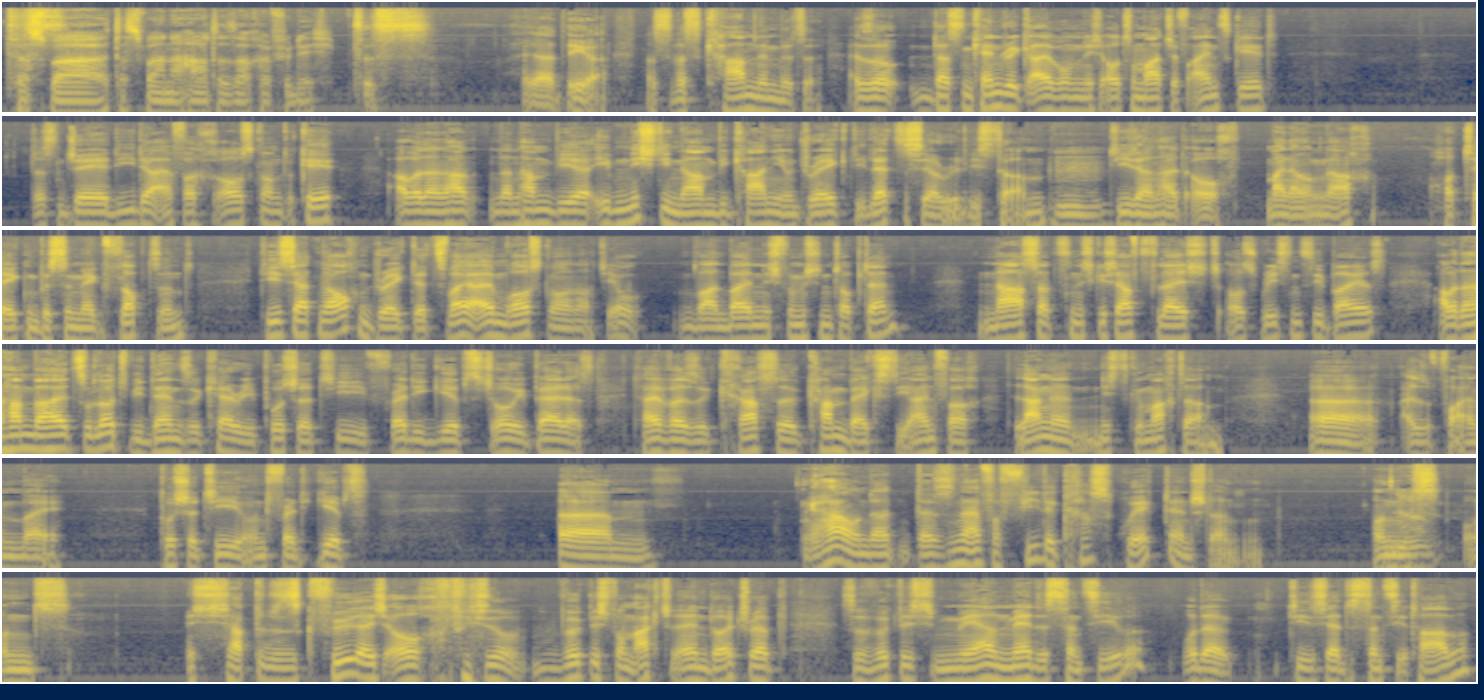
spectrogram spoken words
Das, Das- war, das war eine harte Sache für dich. Das, ja, Digga, was, was kam denn bitte? Also, dass ein Kendrick-Album nicht automatisch auf 1 geht, dass ein JID da einfach rauskommt, okay, aber dann, dann haben wir eben nicht die Namen wie Kanye und Drake, die letztes Jahr released haben, Mhm. die dann halt auch, meiner Meinung nach, Hot Take ein bisschen mehr gefloppt sind. Dieses Jahr hatten wir auch einen Drake, der zwei Alben rausgehauen hat. Jo, waren beide nicht für mich in den Top 10. Nas hat es nicht geschafft, vielleicht aus Recency Bias. Aber dann haben wir halt so Leute wie Denzel Carey, Pusha T, Freddie Gibbs, Joey Badass. Teilweise krasse Comebacks, die einfach lange nichts gemacht haben. Äh, also vor allem bei Pusha T und Freddie Gibbs. Ähm, ja, und da, da sind einfach viele krasse Projekte entstanden. Und, Ja. und ich habe das Gefühl, dass ich auch so wirklich vom aktuellen Deutschrap so wirklich mehr und mehr distanziere oder dieses Jahr distanziert habe.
